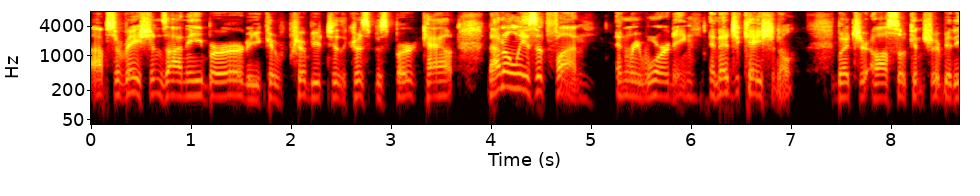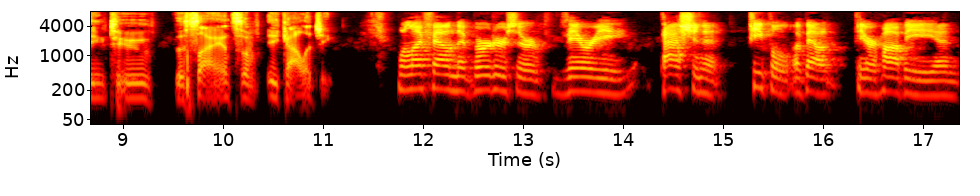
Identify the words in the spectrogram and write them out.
observations on eBird or you contribute to the Christmas bird count, not only is it fun and rewarding and educational, but you're also contributing to the science of ecology. Well, I found that birders are very passionate people about their hobby and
